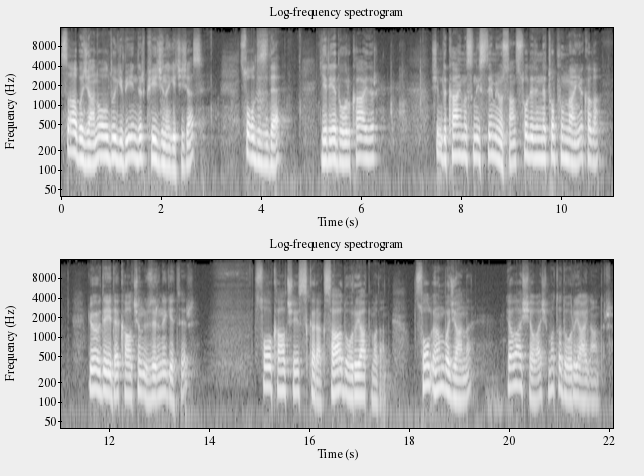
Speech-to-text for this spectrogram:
Sağ bacağını olduğu gibi indir. Pigeon'a geçeceğiz. Sol dizi de geriye doğru kaydır. Şimdi kaymasını istemiyorsan sol elinle topuğundan yakala. Gövdeyi de kalçanın üzerine getir. Sol kalçayı sıkarak sağa doğru yatmadan sol ön bacağını yavaş yavaş mata doğru yaylandır.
